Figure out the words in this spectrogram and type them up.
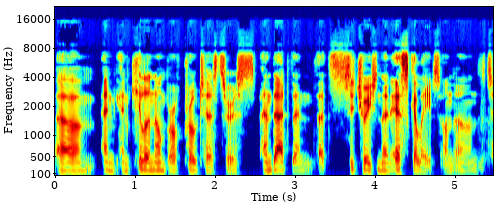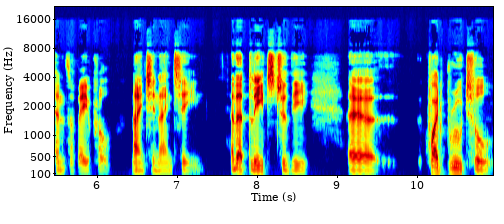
Um, and, and kill a number of protesters, and that then that situation then escalates on, on the 10th of April 1919. And that leads to the uh, quite brutal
